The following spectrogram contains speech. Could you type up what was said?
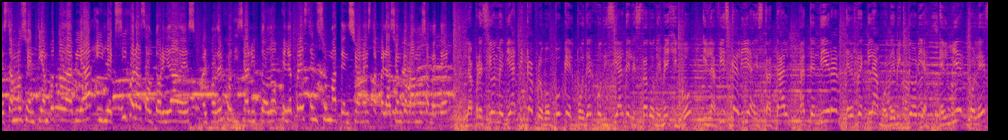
estamos en tiempo todavía y le exijo a las autoridades, al Poder Judicial y todo, que le presten suma atención a esta apelación que vamos a meter. La presión mediática provocó que el Poder Judicial del Estado de México y la Fiscalía Estatal atendieran el reclamo de Victoria. El miércoles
